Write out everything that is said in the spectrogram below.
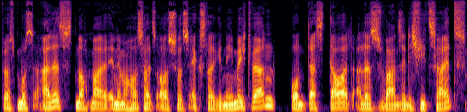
Das muss alles nochmal in dem Haushaltsausschuss extra genehmigt werden. Und das dauert alles wahnsinnig viel Zeit.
